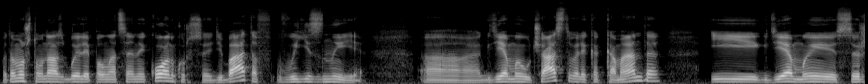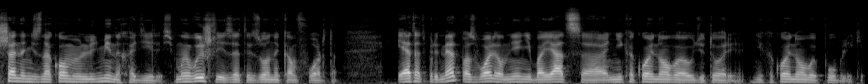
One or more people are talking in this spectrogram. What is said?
Потому что у нас были полноценные конкурсы дебатов выездные, э, где мы участвовали как команда, и где мы с совершенно незнакомыми людьми находились. Мы вышли из этой зоны комфорта. Этот предмет позволил мне не бояться никакой новой аудитории, никакой новой публики.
